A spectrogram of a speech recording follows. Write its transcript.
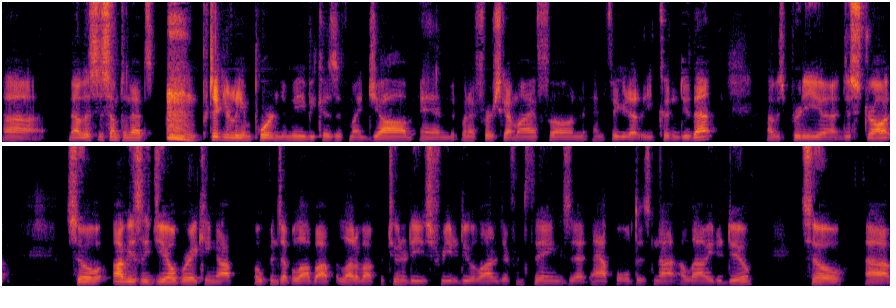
Uh, now this is something that's particularly important to me because of my job and when I first got my iPhone and figured out that you couldn't do that, I was pretty uh, distraught. So obviously jailbreaking op opens up a lot, of a lot of opportunities for you to do a lot of different things that Apple does not allow you to do. So uh,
